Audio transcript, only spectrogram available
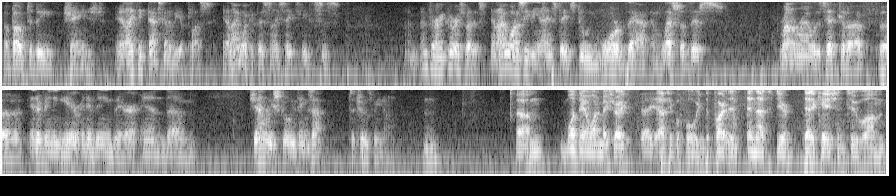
about to be changed. And I think that's going to be a plus. And I look at this and I say, gee, this is, I'm, I'm very encouraged by this. And I want to see the United States doing more of that and less of this running around with its head cut off, uh, intervening here, intervening there, and um, generally screwing things up. The truth be known. Um, one thing I want to make sure I, I ask you before we depart, and that's your dedication to um,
